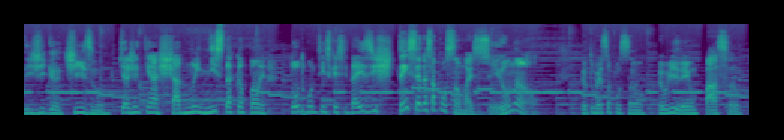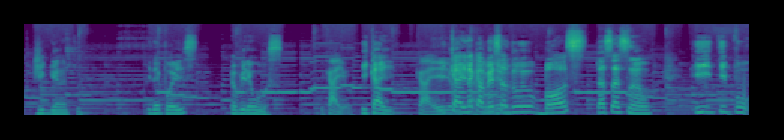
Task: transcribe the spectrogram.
de gigantismo que a gente tinha achado no início da campanha todo mundo tinha esquecido da existência dessa poção, mas eu não. Eu tomei essa poção, eu virei um pássaro gigante. E depois eu virei um urso. E caiu. E caí. Caiu. E caí na cabeça do boss da sessão. E tipo,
